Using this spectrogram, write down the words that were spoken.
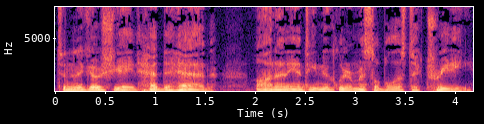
to negotiate head to head on an anti nuclear missile ballistic treaty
